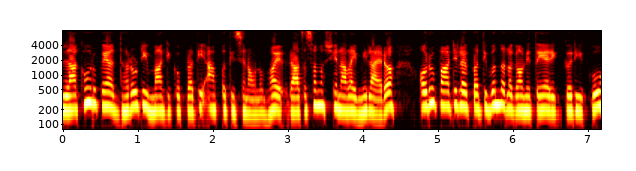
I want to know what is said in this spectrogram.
लाखौं रुपियाँ धरोटी मागेको प्रति आपत्ति जनाउनुभयो। राजासँग सेनालाई मिलाएर अरू पार्टीलाई प्रतिबन्ध लगाउने तयारी गरिएको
